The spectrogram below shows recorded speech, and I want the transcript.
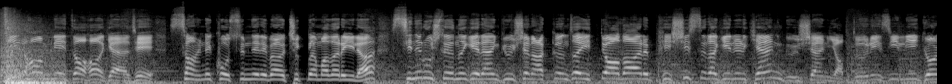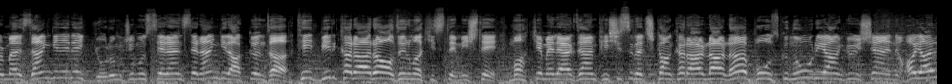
bir hamle daha geldi. Sahne kostümleri ve açıklamalarıyla sinir uçlarını gelen Gülşen hakkında iddialar peşi sıra gelirken Gülşen yaptığı rezilliği görmezden gelerek yorumcumuz Seren Serengil hakkında tedbir kararı aldırmak istemişti. Mahkemelerden peşi sıra çıkan kararlarla bozguna uğrayan Gülşen hayal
